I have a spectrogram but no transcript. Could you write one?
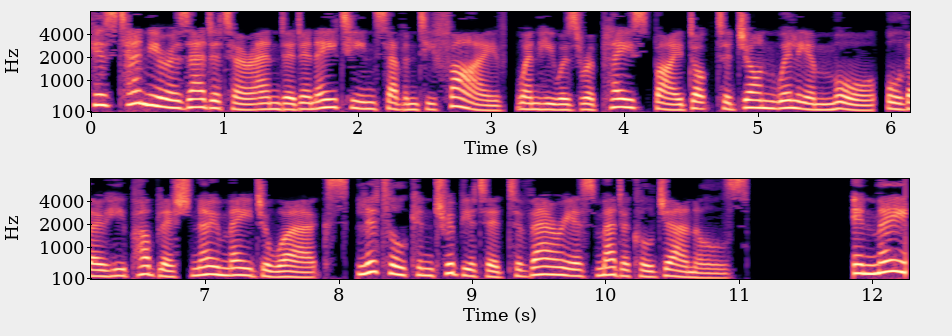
His tenure as editor ended in 1875, when he was replaced by Dr. John William Moore. Although he published no major works, Little contributed to various medical journals. In May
